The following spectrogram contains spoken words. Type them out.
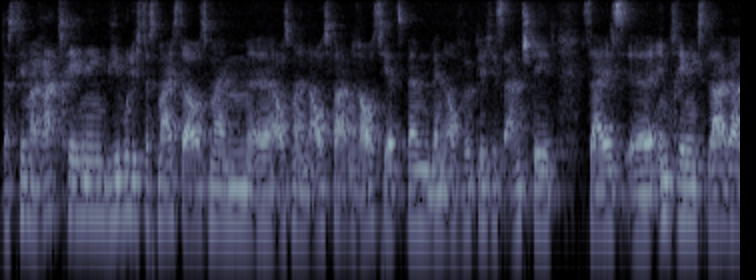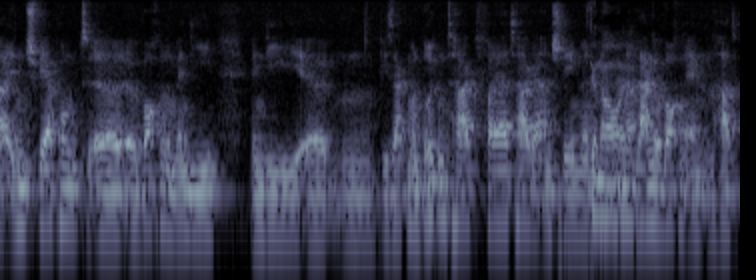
das Thema Radtraining, wie hole ich das meiste aus, meinem, äh, aus meinen Ausfahrten raus jetzt, wenn, wenn auch wirklich es ansteht, sei es äh, im Trainingslager, in Schwerpunktwochen, äh, wenn die, wenn die äh, wie sagt man, Brückentag, Feiertage anstehen, wenn, genau, wenn ja. man lange Wochenenden hat.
